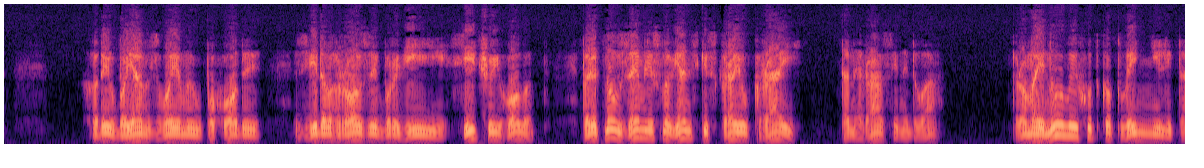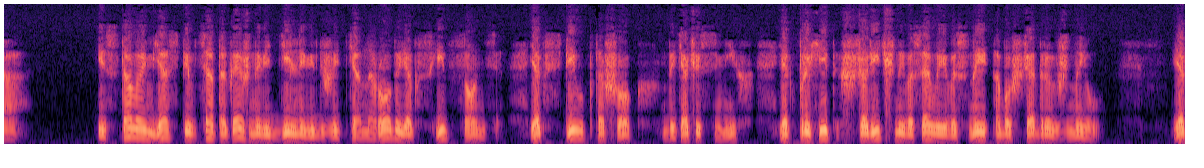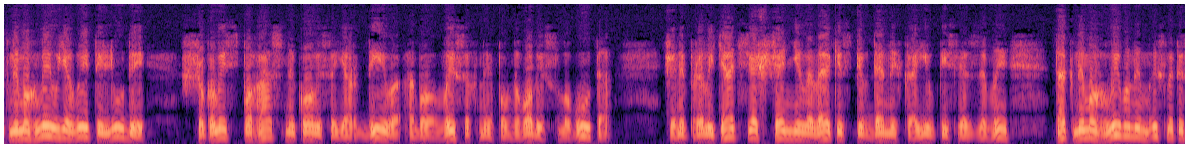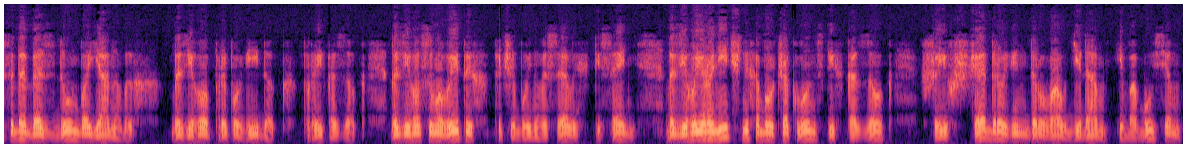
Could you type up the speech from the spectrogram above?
Ходив боян з воями у походи, звідав грози, буревії, січу й голод, перетнув землі слов'янські з краю в край, та не раз і не два. Промайнули хуткоплинні літа. І стало ім'я співця таке ж невіддільне від життя народу, як схід сонця, як спів пташок, дитячий сміх, як прихід щорічної веселої весни або щедрих жнив. Як не могли уявити люди, що колись погасне колесо ярдива або висохне повноводи Словута, чи не прилетять священні лелеки з південних країв після зими, так не могли вони мислити себе без дум Боянових, без його приповідок, приказок, без його сумовитих чи буйно веселих пісень, без його іронічних або чаклунських казок, що їх щедро він дарував дідам і бабусям,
